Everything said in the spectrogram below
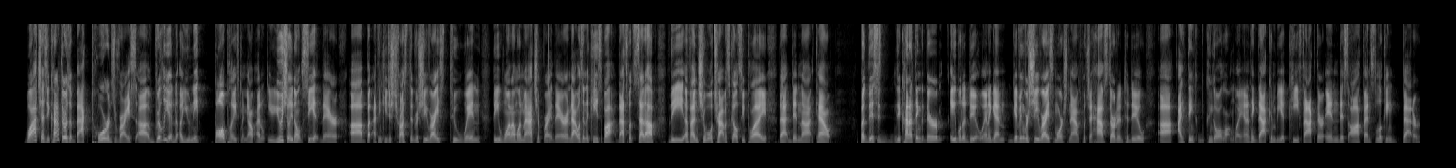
Watch as he kind of throws it back towards Rice. Uh, really a unique ball placement. You, know, you usually don't see it there, uh, but I think he just trusted Rashee Rice to win the one-on-one matchup right there, and that was in a key spot. That's what set up the eventual Travis Kelce play that did not count. But this is the kind of thing that they're able to do. And again, giving Rashee Rice more snaps, which I have started to do, uh, I think can go a long way. And I think that can be a key factor in this offense looking better.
